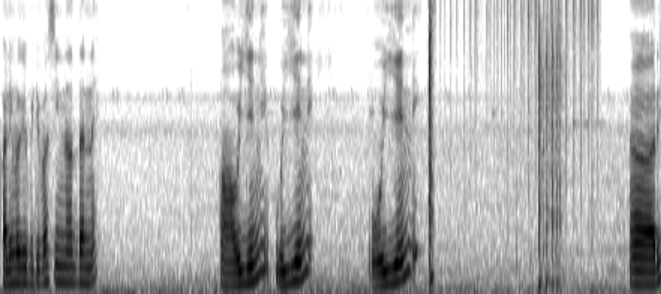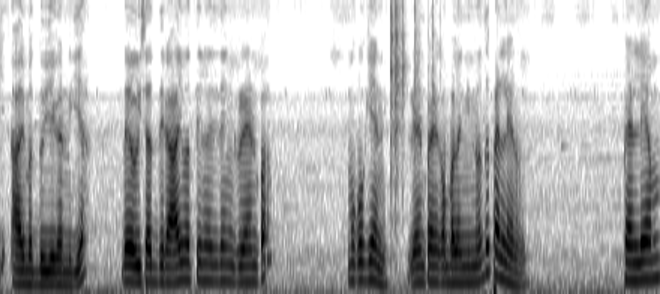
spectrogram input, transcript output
කලින් වගේ පිටිපස් ඉන්නවත් දන්න ඔයෙන්නේ ඔයෙන්නේ ඔයෙන්නේ හරි ආයමත් දුය ගන්න ගිය. ද විසද්ද රායමත් වෙන දැන් ග්‍රෑන්් පා මොකෝ කියන්නේ? ග්‍රෑන් පයනක බලගන්නවද පැල්ලයනොද පැල්ලයම්බ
